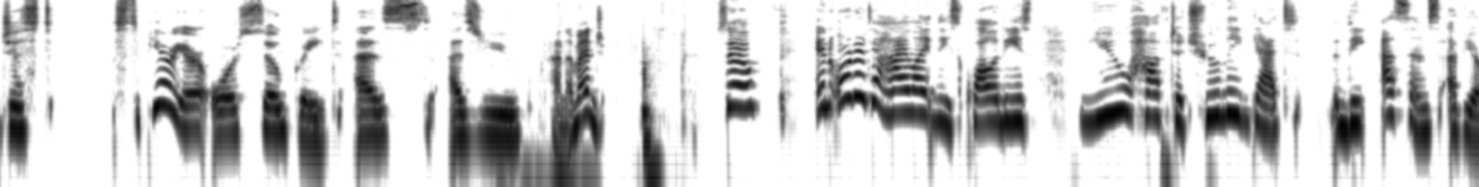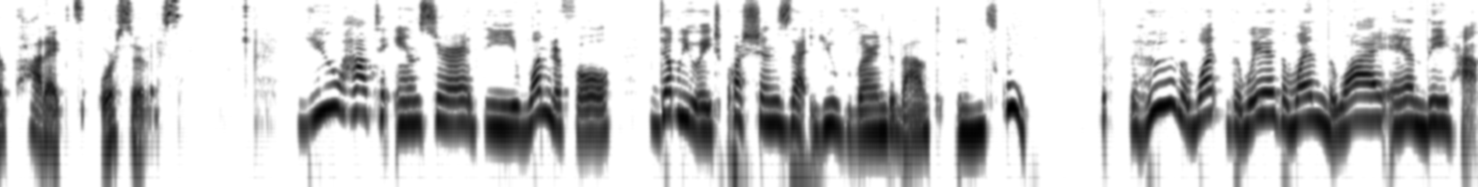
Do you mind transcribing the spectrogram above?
just superior or so great as as you kind of mentioned. So, in order to highlight these qualities, you have to truly get the essence of your product or service. You have to answer the wonderful WH questions that you've learned about in school the who, the what, the where, the when, the why, and the how.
